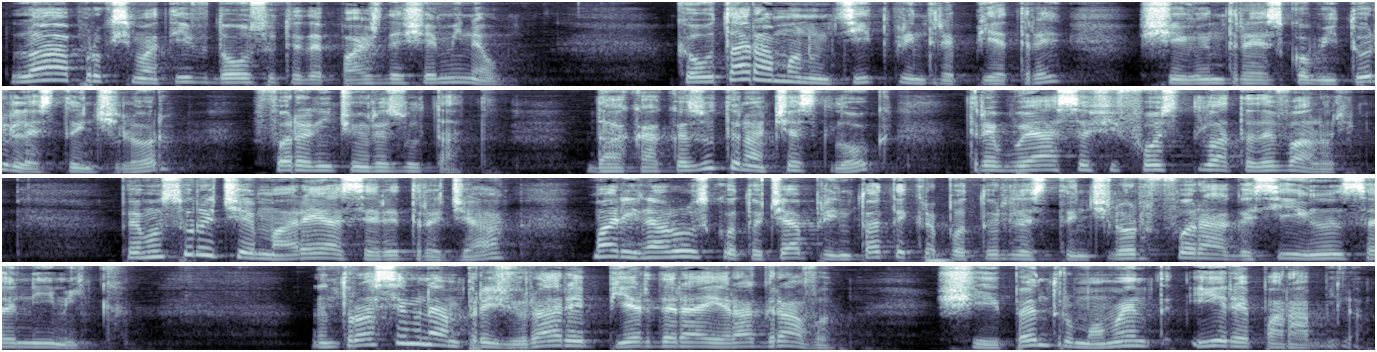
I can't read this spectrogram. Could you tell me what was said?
la aproximativ 200 de pași de șemineu. Căutarea a mănunțit printre pietre și între scobiturile stâncilor, fără niciun rezultat. Dacă a căzut în acest loc, trebuia să fi fost luată de valuri. Pe măsură ce marea se retrăgea, marinarul scotocea prin toate crăpăturile stâncilor fără a găsi însă nimic. Într-o asemenea împrejurare, pierderea era gravă și, pentru moment, ireparabilă.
